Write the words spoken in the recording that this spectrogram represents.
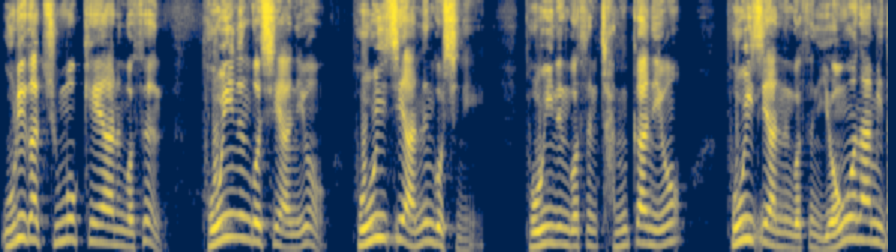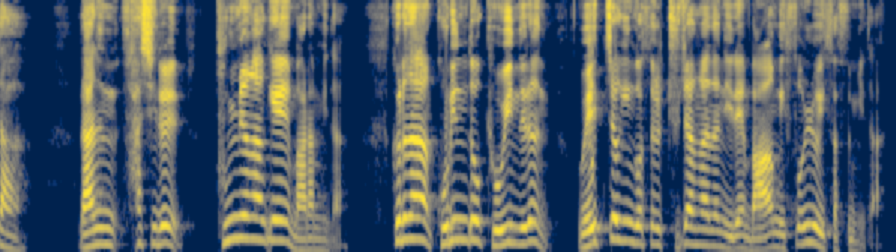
우리가 주목해야 하는 것은 보이는 것이 아니요 보이지 않는 것이니 보이는 것은 잠깐이요 보이지 않는 것은 영원함이다 라는 사실을 분명하게 말합니다. 그러나 고린도 교인들은 외적인 것을 주장하는 일에 마음이 쏠려 있었습니다.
